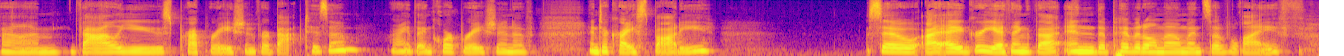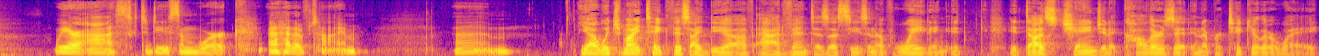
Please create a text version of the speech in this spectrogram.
um, values preparation for baptism, right? The incorporation of into Christ's body. So I, I agree. I think that in the pivotal moments of life, we are asked to do some work ahead of time. Um, Yeah, which might take this idea of Advent as a season of waiting. It it does change it. It colors it in a particular way.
